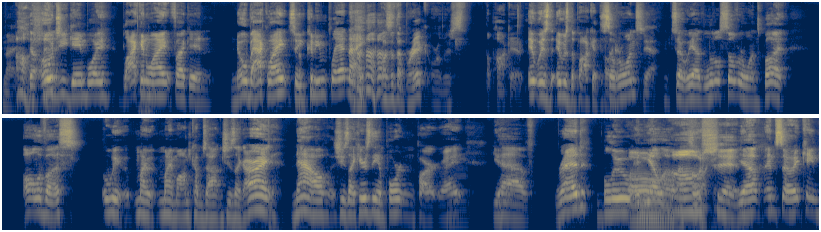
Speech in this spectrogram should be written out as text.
Nice. Oh, the shit. OG Game Boy, black and white, fucking no backlight, so you couldn't even play at night. Was it the brick or just the pocket? it was it was the pocket, the silver ones. Yeah. So we had little silver ones, but all of us, we my my mom comes out and she's like, "All right, now she's like, here's the important part, right? Mm. You have red, blue, Oh. and yellow." Oh shit. Yep. And so it came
